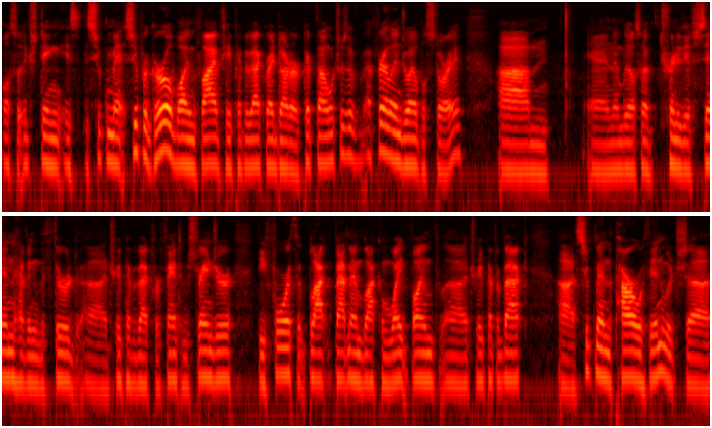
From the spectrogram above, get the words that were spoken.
also interesting is the Superman Supergirl Volume Five trade paperback, Red Daughter of Krypton, which was a, a fairly enjoyable story. Um, and then we also have Trinity of Sin having the third uh, trade paperback for Phantom Stranger, the fourth Black Batman Black and White volume uh, trade paperback, uh, Superman: The Power Within, which uh,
